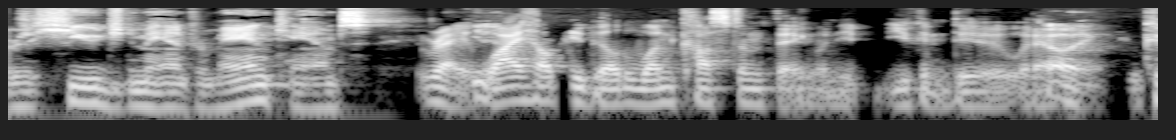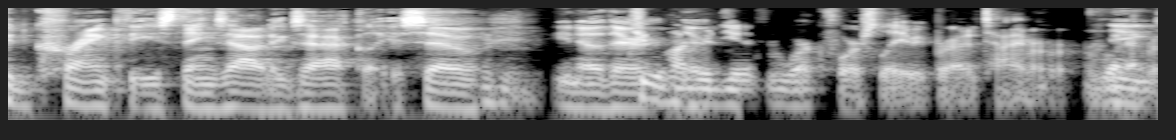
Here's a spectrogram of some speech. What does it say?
there was a huge demand for man camps. Right. Why know, help you build one custom thing when you, you can do whatever? Oh, could crank these things out exactly. So mm-hmm. you know, they're two hundred units of workforce labor at a time or whatever.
